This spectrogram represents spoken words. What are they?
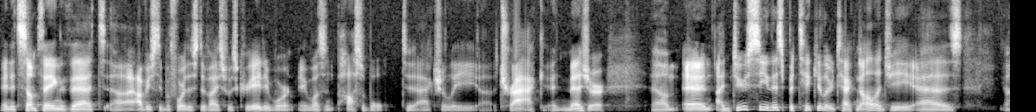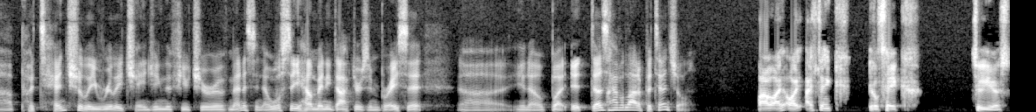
and it's something that uh, obviously before this device was created, it wasn't possible to actually uh, track and measure. Um, and I do see this particular technology as uh, potentially really changing the future of medicine. Now, we'll see how many doctors embrace it. uh, you know, but it does have a lot of potential. I, I, I think it'll take two years.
